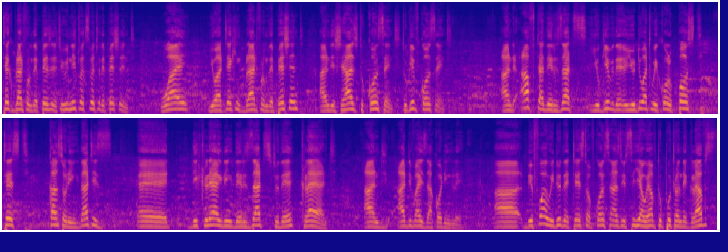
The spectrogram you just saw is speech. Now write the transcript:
take blood from the patient, you need to explain to the patient why you are taking blood from the patient and she has to consent, to give consent. And after the results, you give the, you do what we call post-test counseling. That is uh, declaring the results to the client and advise accordingly. Uh, before we do the test, of course, as you see here, we have to put on the gloves.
